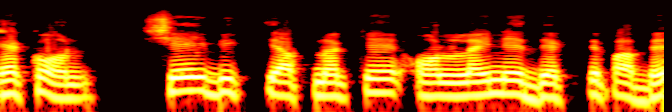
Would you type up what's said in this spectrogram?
এখন সেই ব্যক্তি আপনাকে অনলাইনে দেখতে পাবে।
